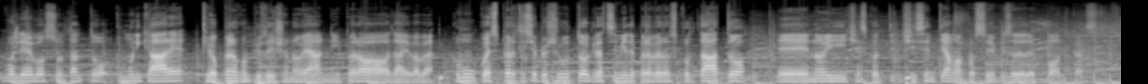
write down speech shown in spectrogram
volevo soltanto comunicare che ho appena compiuto 19 anni. Però dai, vabbè. Comunque, spero ti sia piaciuto, grazie mille per aver ascoltato e noi ci, ascolti- ci sentiamo al prossimo episodio del podcast.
